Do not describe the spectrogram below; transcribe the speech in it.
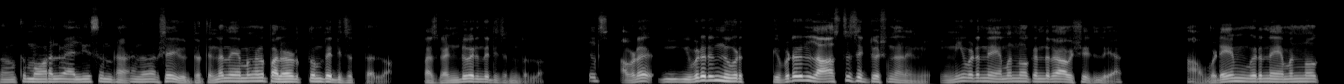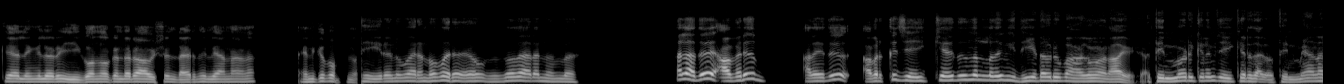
നമുക്ക് മോറൽ വാല്യൂസ് ഉണ്ട് എന്ന് പറഞ്ഞാൽ പക്ഷെ യുദ്ധത്തിന്റെ നിയമങ്ങൾ പലയിടത്തും തെറ്റിച്ചിട്ടല്ലോ രണ്ടുപേരും തെറ്റിച്ചിട്ടുണ്ടല്ലോ. അവിടെ ഈ- ഇവിടെ ഒരു നിവൃ- ഇവിടെ ഒരു ലാസ്റ്റ് സിറ്റുവേഷൻ ആണ് ഇനി. ഇനി ഇവിടെ നിയമം നോക്കേണ്ട ഒരു ആവശ്യമില്ല. അവിടെയും ഒരു നിയമം നോക്കി അല്ലെങ്കിൽ ഒരു ഈഗോ നോക്കേണ്ട ഒരു ആവശ്യം ഉണ്ടായിരുന്നില്ല എന്നാണ് എനിക്ക് തോന്നുന്നത്. ധീരന് വരണോ വരണോ അല്ല അത് അവർ അതായത് അവർക്ക് ജയിക്കരുത് എന്നുള്ളത് വിധിയുടെ ഒരു ഭാഗമാണ്. തിന്മ ഒരിക്കലും ജയിക്കരുതല്ലോ തിന്മയാണ്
